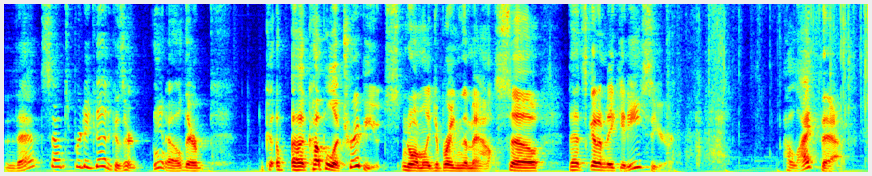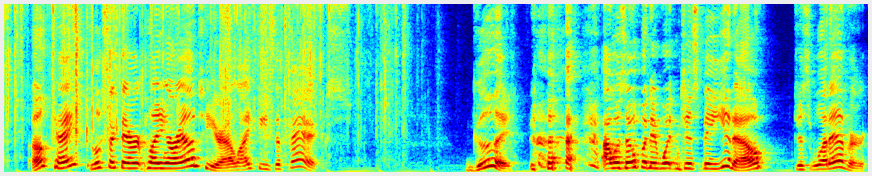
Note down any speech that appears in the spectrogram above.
That sounds pretty good because they're you know they're a couple of tributes normally to bring them out, so that's gonna make it easier. I like that. Okay, looks like they aren't playing around here. I like these effects. Good. I was hoping it wouldn't just be, you know, just whatever.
